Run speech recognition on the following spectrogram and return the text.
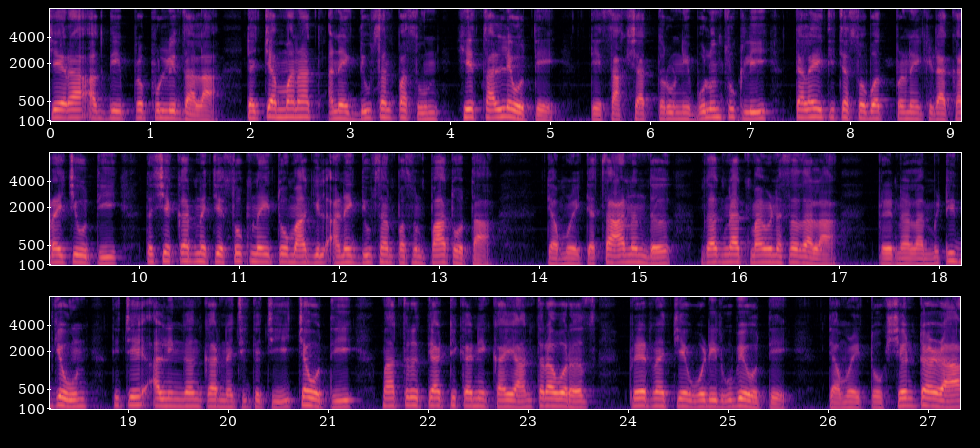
चेहरा अगदी प्रफुल्लित झाला. त्याच्या मनात अनेक दिवसांपासून हे चालले होते. ते साक्षात तरुणी बोलून चुकली. त्यालाही तिच्यासोबत प्रणय क्रीडा करायची होती. तसे करण्याचे स्वप्नही तो मागील अनेक दिवसांपासून पाहत होता. त्यामुळे त्याचा आनंद गगनात माविनासा झाला. प्रेरणाला मिठीत घेऊन तिचे आलिंगन करण्याची त्याची इच्छा होती. मात्र त्या ठिकाणी काही अंतरावरच प्रेरणाचे वडील उभे होते. त्यामुळे तो क्षण टळला.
